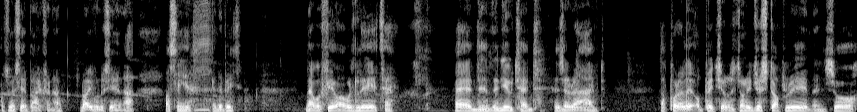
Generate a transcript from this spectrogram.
was going to say bye for now. I'm not even going to say that. I'll see you in a bit. Now, a few hours later, and the new tent has arrived. I've put a little picture on it. It's only just stopped raining, so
